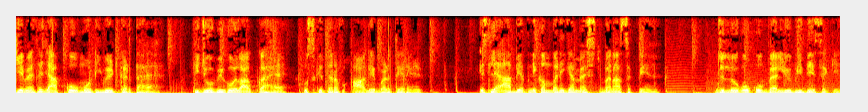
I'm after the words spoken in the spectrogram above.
ये मैसेज आपको मोटिवेट करता है कि जो भी गोल आपका है, उसकी तरफ़ आगे बढ़ते रहें। इसलिए आप भी अपनी कंपनी का मैसेज बना सकते हैं, जो लोगों को वैल्यू भी दे सके।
